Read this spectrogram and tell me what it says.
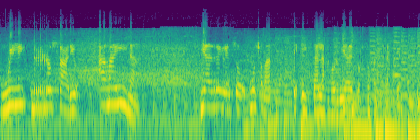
Willy Rosario, Amaína. Y al regreso, mucho más de esta, la mejor vía de todas tus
